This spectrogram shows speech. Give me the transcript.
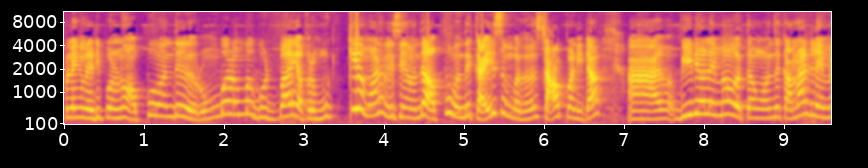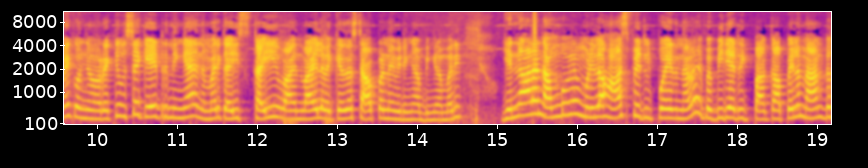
பிள்ளைங்களை ரெடி பண்ணணும். அப்போ வந்து ரொம்ப ரொம்ப குட் பாய் அப்புறம் முக்கியமான விஷயம் வந்து அப்பு வந்து கை சும்புறதை வந்து ஸ்டாப் பண்ணிட்டா. வீடியோலையுமே ஒருத்தவங்க வந்து கமெண்ட்லையுமே கொஞ்சம் ரெக்வஸ்ட்டாக கேட்டிருந்தீங்க. இந்த மாதிரி கை கை வாய் வாயில் வைக்கிறத ஸ்டாப் பண்ண விடுங்க அப்படிங்கிற மாதிரி. என்னால் நம்பவே முடியல. ஹாஸ்பிட்டலுக்கு போயிருந்தாலும் இப்போ பீடியாட்ரிக் பார்க்க அப்போல்லாம் மேம்கிட்ட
